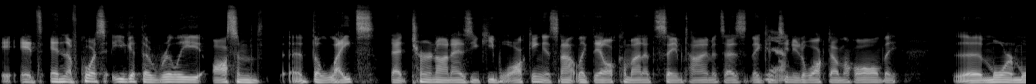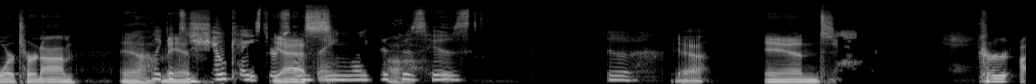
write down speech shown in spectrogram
it's and of course you get the really awesome uh, the lights that turn on as you keep walking. It's not like they all come on at the same time. It's as they Yeah. continue to walk down the hall, they uh, more and more turn on. Yeah, like man. it's a showcase or Yes. something. Like this Oh. is his. Ugh. Yeah. And Kurt, uh,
